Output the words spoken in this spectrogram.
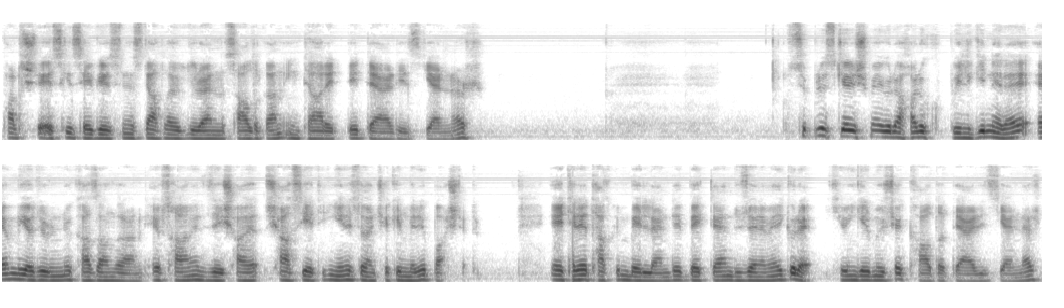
Tartıştığı eski sevgilisini silahla öldüren saldırgan intihar etti değerli izleyenler. Sürpriz gelişmeye göre Haluk Bilginer'e Emmy ödülünü kazandıran efsane dizi şah- şahsiyetin yeni sezon çekimleri başladı. ETL takvim belirlendi. Beklenen düzenlemeye göre 2023'e kaldı değerli izleyenler.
